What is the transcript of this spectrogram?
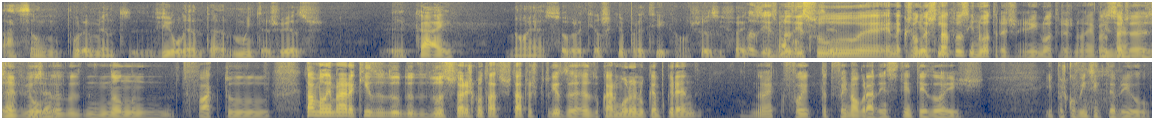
a ação puramente violenta muitas vezes cai não é? Sobre aqueles que a praticam, os seus efeitos. Mas isso, mas isso é na questão negativos. das estátuas e noutras, e noutras, não é? Ou exato, seja, já viu, não, de facto. Estava-me a lembrar aqui de, de, de, duas histórias contadas de estátuas portuguesas, a do Carmona no Campo Grande, não é? Que foi, portanto, foi inaugurada em 72 e depois com o 25 de Abril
